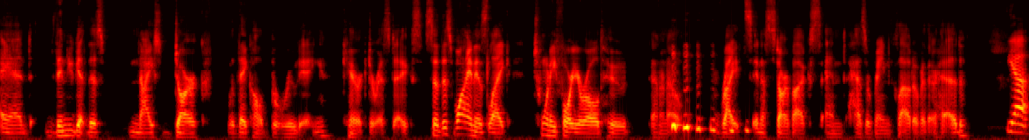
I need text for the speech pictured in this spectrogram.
and then you get this nice dark, what they call brooding characteristics. So this wine is like 24 year old who I don't know writes in a Starbucks and has a rain cloud over their head. Yeah,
